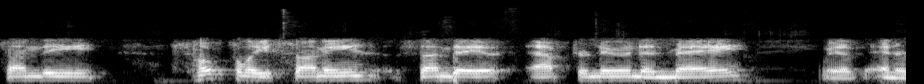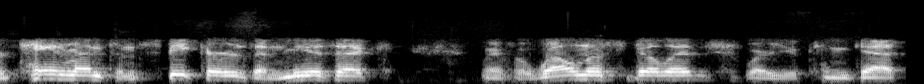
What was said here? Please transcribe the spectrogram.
Sunday, hopefully sunny Sunday afternoon in May. We have entertainment and speakers and music. We have a wellness village where you can get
